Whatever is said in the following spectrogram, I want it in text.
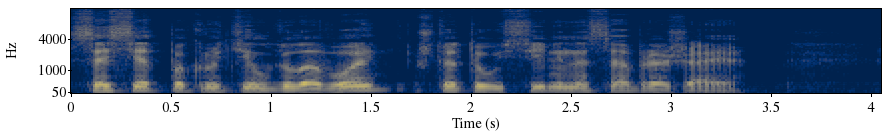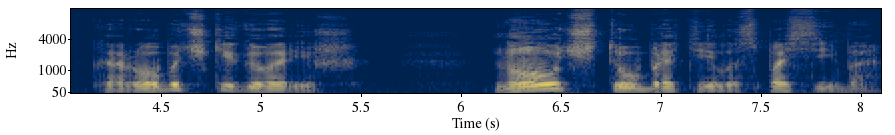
Сосед покрутил головой, что-то усиленно соображая. «Коробочки, говоришь?» «Ну, учту, братила, спасибо».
